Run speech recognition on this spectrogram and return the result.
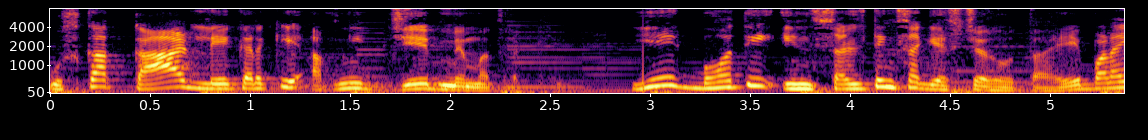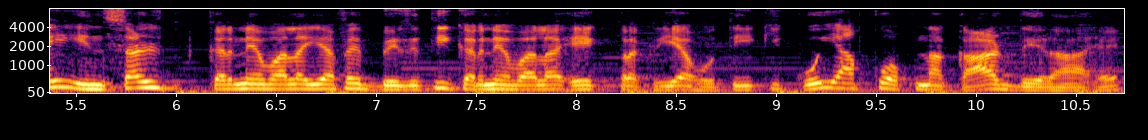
उसका कार्ड लेकर के अपनी जेब में मत रखें। ये एक बहुत ही इंसल्टिंग सा गेस्टर होता है। ये बड़ा ही इंसल्ट करने वाला या फिर बेजती करने वाला एक प्रक्रिया होती है कि कोई आपको अपना कार्ड दे रहा है।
